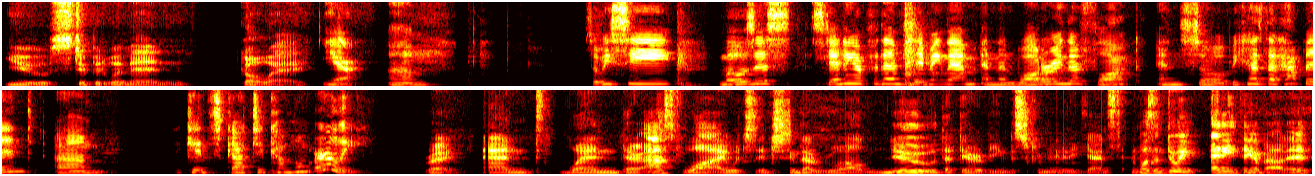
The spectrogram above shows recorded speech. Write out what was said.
You stupid women, go away. Yeah. Um, so we see Moses standing up for them, saving them, and then watering their flock. And so because that happened, um, the kids got to come home early. Right. And when they're asked why, which is interesting that Ruel knew that they were being discriminated against and wasn't doing anything about it,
